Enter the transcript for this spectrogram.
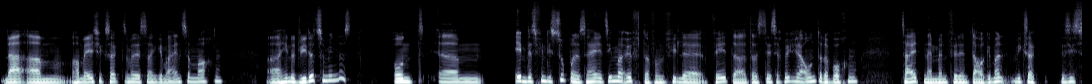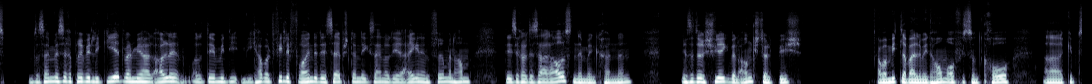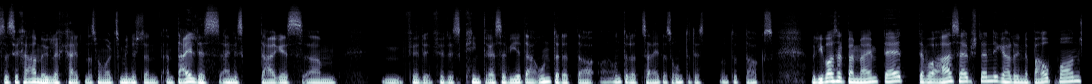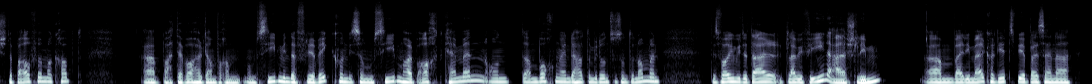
Na, ähm, haben wir eh schon gesagt, dass wir das dann gemeinsam machen. Äh, hin und wieder zumindest. Und ähm, eben, das finde ich super. Das höre ich jetzt immer öfter von vielen Vätern, dass die sich wirklich auch unter der Woche Zeit nehmen für den Tag. Ich meine, wie gesagt, das ist, da sind wir sicher privilegiert, weil wir halt alle, oder die, ich habe halt viele Freunde, die selbstständig sind oder ihre eigenen Firmen haben, die sich halt das auch rausnehmen können. Ist natürlich schwierig, wenn du angestellt bist. Aber mittlerweile mit Homeoffice und Co. Äh, gibt es da sicher auch Möglichkeiten, dass man mal zumindest einen, einen Teil des eines Tages ähm, für, die, für das Kind reserviert, auch unter der, unter der Zeit, also unter des unter Tags. Weil ich war halt bei meinem Dad, der war auch selbstständig, er hat in der Baubranche, der Baufirma gehabt. Aber der war halt einfach um, um sieben in der Früh weg und ist um sieben, halb acht gekommen und am Wochenende hat er mit uns was unternommen. Das war irgendwie total, glaube ich, für ihn auch schlimm, ähm, weil ich merke halt jetzt, wie er bei seiner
